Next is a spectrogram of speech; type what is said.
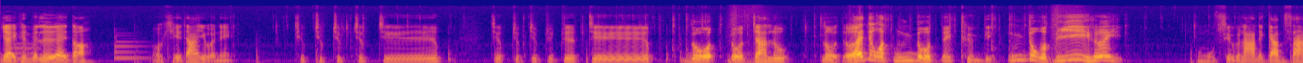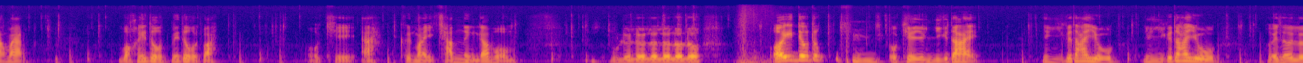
ใหญ่ขึ้นไปเรื่อยเนาะโอเคได้อยู่อันนี้ชุบชุบชุบชุบชุบชุบชุบชุบชุบชุบชุบโดดโดดจ้าลูกโดดเอ้ยโดดมึงโดดได้ถึงดิมึงโดดดีเฮ้ยโอ้โหเสียเวลาในการสร้างมาก บอกให้โดดไม่โดดวะโอเคอะขึ้นมาอีกชั้นหนึ่งครับผม เร็วเร็วเร็วเร็วเอ้ยเดี๋ยวต้องโอเคอย่างนี้ก็ได้ อย่างนี้ก็ได้อยู่ อย่างนี้ก็ได้อยู่เฮ้ยเราเรา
